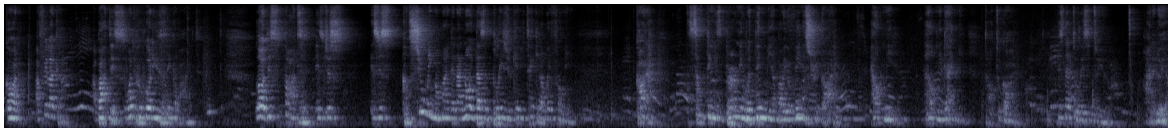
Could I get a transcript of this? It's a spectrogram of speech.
God, I feel like uh, about this. What, what do you think about it? Lord, this thought is just is just consuming my mind and I know it doesn't please you. Can you take it away from me? God, something is burning within me about your ministry, God. Help me. Help me, guide me. Talk to God. He's there to listen to you. Hallelujah.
